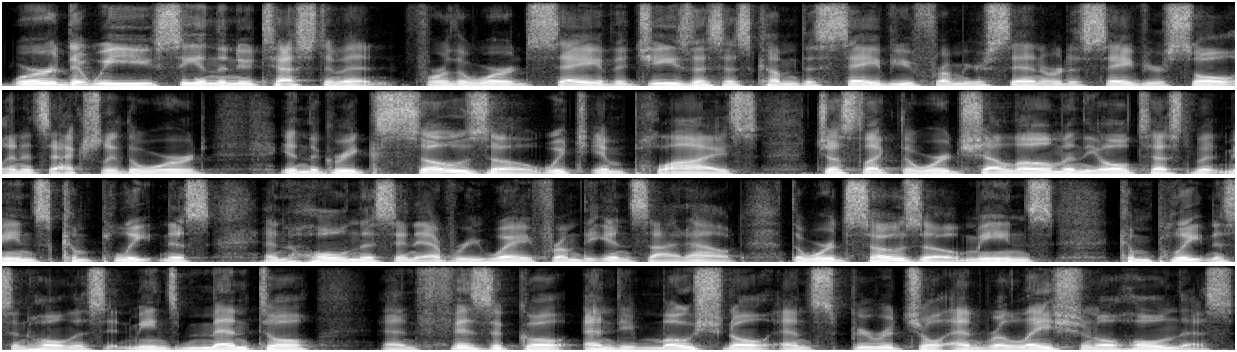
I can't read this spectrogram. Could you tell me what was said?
word that we see in the New Testament for the word save, that Jesus has come to save you from your sin or to save your soul. And it's actually the word in the Greek sozo, which implies, just like the word shalom in the Old Testament means completeness and wholeness in every way from the inside out. The word sozo means completeness and wholeness. It means mental and physical and emotional and spiritual and relational wholeness.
